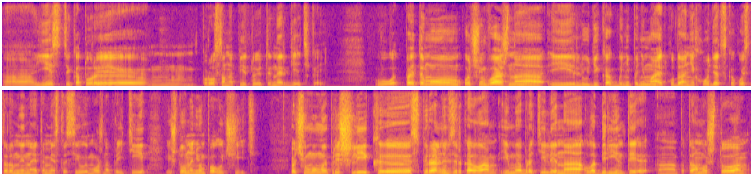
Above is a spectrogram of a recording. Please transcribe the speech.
э, есть, которые просто напитывают энергетикой. Вот. Поэтому очень важно, и люди как бы не понимают, куда они ходят, с какой стороны на это место силы можно прийти и что на нем получить. Почему мы пришли к э, спиральным зеркалам и мы обратили на лабиринты? Э, потому что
